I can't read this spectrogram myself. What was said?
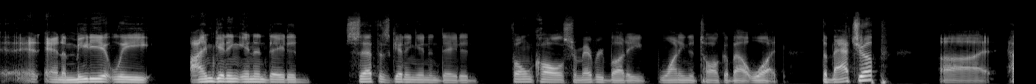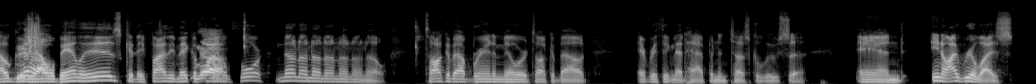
and, and immediately, I'm getting inundated. Seth is getting inundated. Phone calls from everybody wanting to talk about what? The matchup? Uh, how good No. Alabama is? Could they finally make a No. Final Four? No, no, no, no, no, no, no. Talk about Brandon Miller. Talk about everything that happened in Tuscaloosa. And, you know, I realize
